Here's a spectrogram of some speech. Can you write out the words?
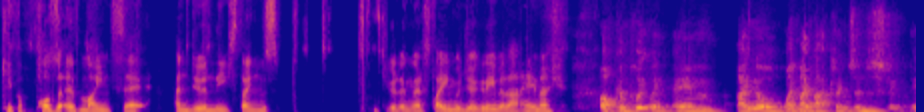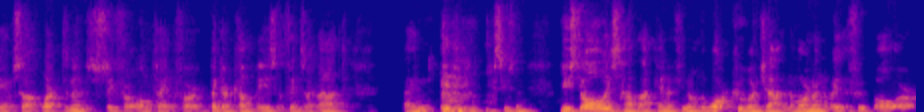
keep a positive mindset and doing these things during this time. Would you agree with that, Hamish? Oh, completely. Um, I know, like my background's industry, um, so I've worked in industry for a long time for bigger companies and things like that. And excuse me, used to always have that kind of, you know, the water cooler chat in the morning about the football or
